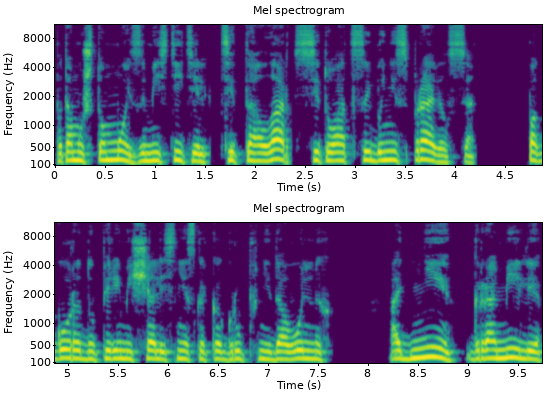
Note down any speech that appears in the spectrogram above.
потому что мой заместитель Титалард с ситуацией бы не справился. По городу перемещались несколько групп недовольных, Одни громили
